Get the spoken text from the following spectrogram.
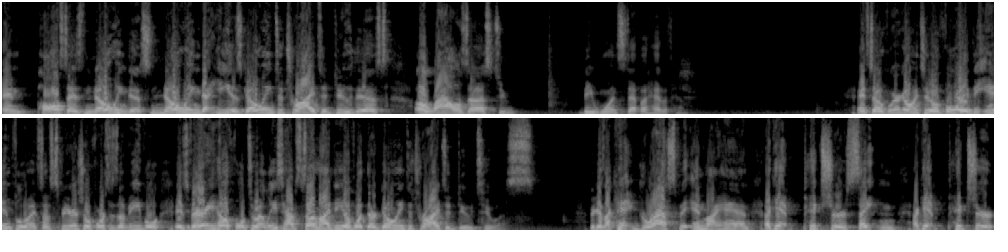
And Paul says, knowing this, knowing that he is going to try to do this, allows us to be one step ahead of him. And so, if we're going to avoid the influence of spiritual forces of evil, it's very helpful to at least have some idea of what they're going to try to do to us. Because I can't grasp it in my hand. I can't picture Satan. I can't picture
